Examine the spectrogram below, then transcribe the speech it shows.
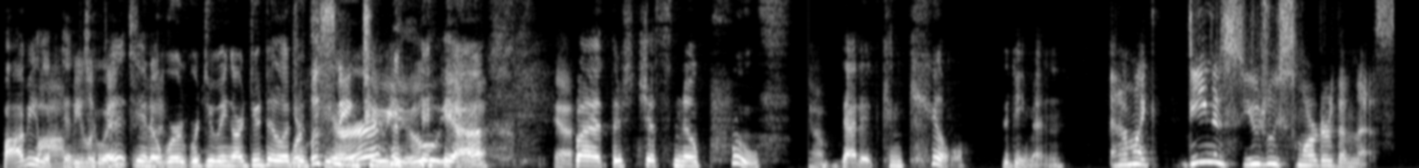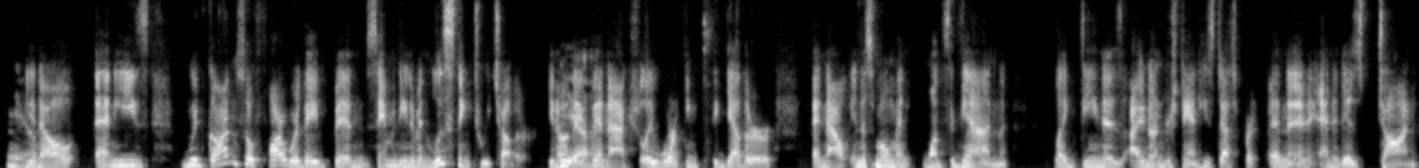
Bobby, looked, into, looked it. into You know, it. we're we're doing our due diligence We're listening here. to you. Yeah. Yeah. But there's just no proof Yeah. that it can kill the demon. And I'm like, Dean is usually smarter than this. Yeah. you know and he's we've gotten so far where they've been sam and dean have been listening to each other you know Yeah. they've been actually working together and now in this moment once again like dean is i don't understand he's desperate and and, and it is john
